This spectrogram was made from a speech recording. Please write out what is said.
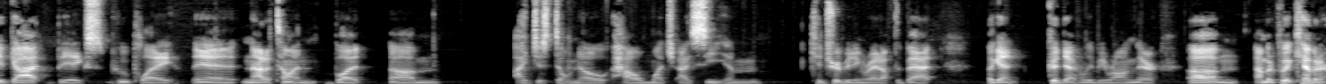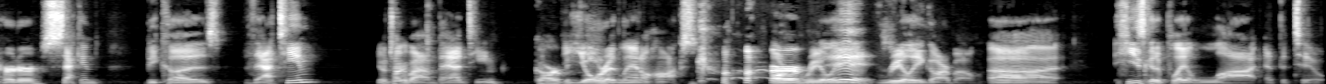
they've got bigs who play, and not a ton, but um, I just don't know how much I see him contributing right off the bat. Again, could definitely be wrong there. Um, I'm going to put Kevin Huerter second because that team. You don't talk about a bad team. Garbage. Your Atlanta Hawks are really, really Garbo. Uh, he's going to play a lot at the two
